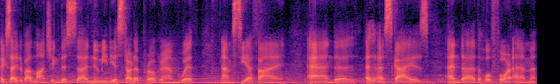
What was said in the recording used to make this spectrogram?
excited about launching this uh, new media startup program with um, CFI and uh, uh SKeyes and uh, the whole 4M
